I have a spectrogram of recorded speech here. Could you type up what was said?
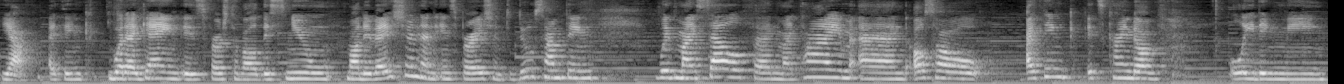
yeah, I think what I gained is first of all this new motivation and inspiration to do something with myself and my time, and also I think it's kind of leading me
